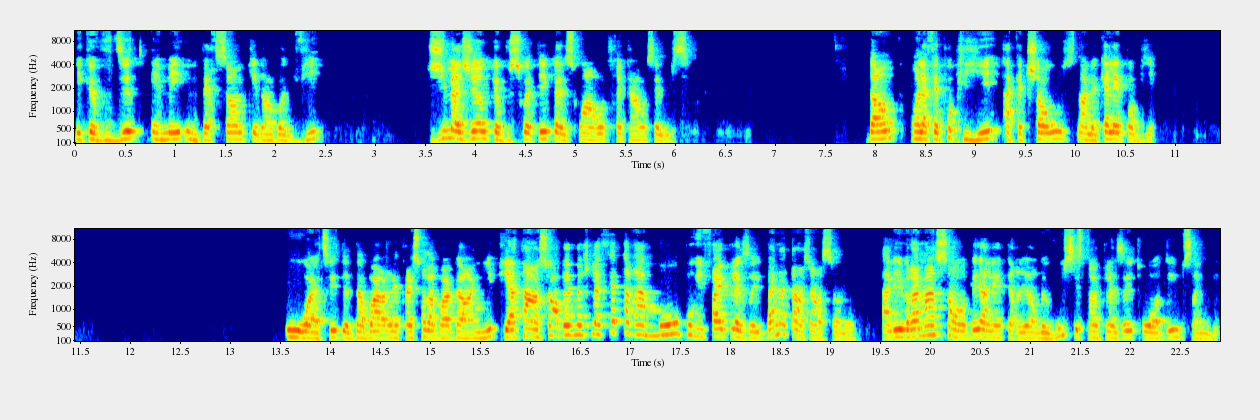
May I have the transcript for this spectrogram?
et que vous dites aimer une personne qui est dans votre vie, j'imagine que vous souhaitez qu'elle soit en haute fréquence elle aussi. Donc, on ne la fait pas plier à quelque chose dans lequel elle n'est pas bien ou euh, d'avoir l'impression d'avoir gagné. Puis attention, ben, mais je le fais par amour pour y faire plaisir. Ben attention à ça. Allez vraiment sonder à l'intérieur de vous si c'est un plaisir 3D ou 5D.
